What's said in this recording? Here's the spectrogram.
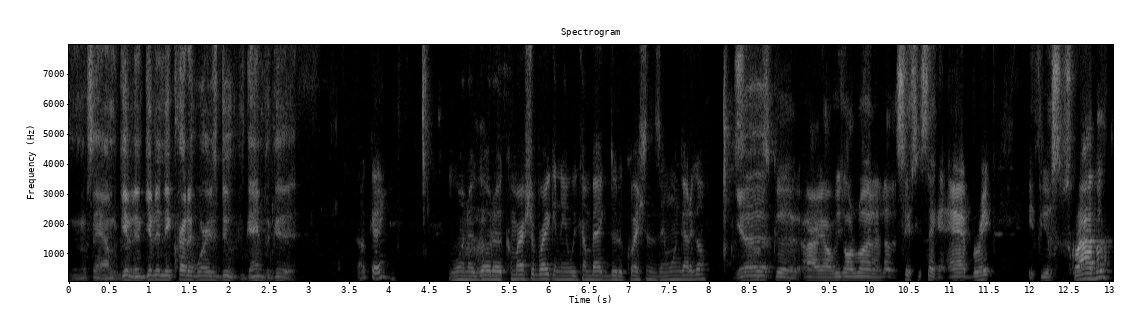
You know what I'm saying I'm giving giving the credit where it's due. His games are good. Okay. You want to go to commercial break and then we come back and do the questions and one got to go? Yeah. sounds good. All right, y'all. We're gonna run another 60 second ad break. If you're a subscriber,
